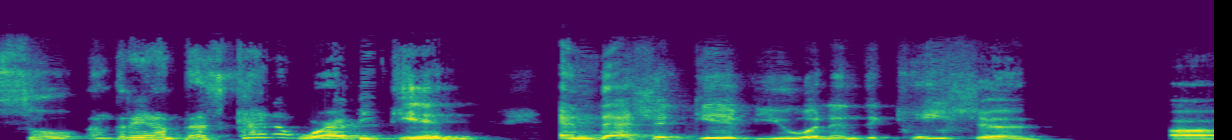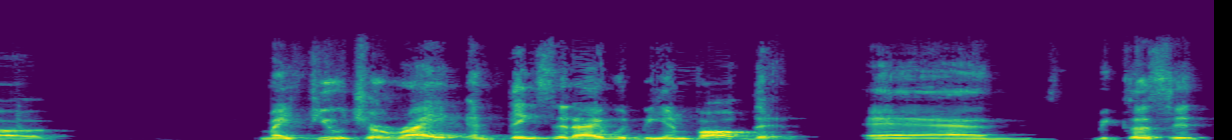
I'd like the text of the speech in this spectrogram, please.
so, Andrea, that's kind of where I begin, and that should give you an indication of my future, right, and things that I would be involved in, and because it.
